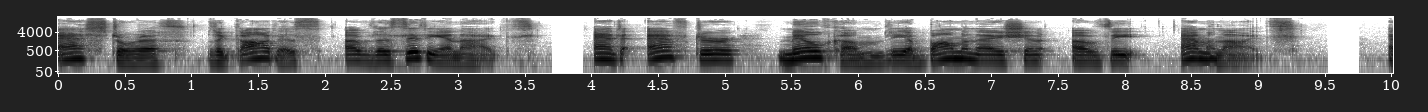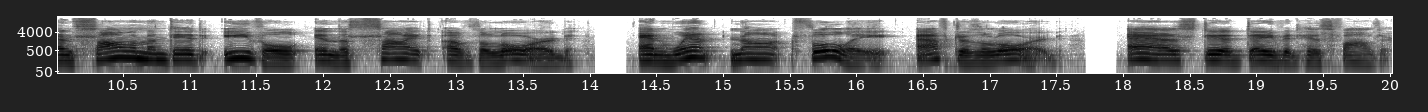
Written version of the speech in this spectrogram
Ashtoreth, the goddess of the Zidonians, and after Milcom, the abomination of the Ammonites. And Solomon did evil in the sight of the Lord, and went not fully after the Lord, as did David his father.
